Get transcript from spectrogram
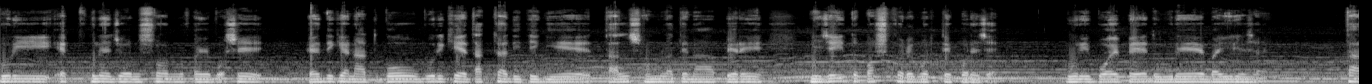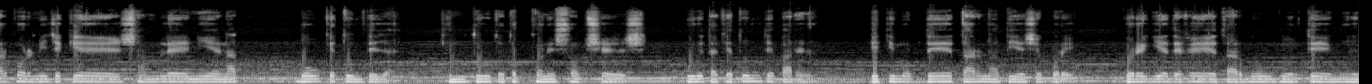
বুড়ি এক্ষুনে জোর সর হয়ে বসে। এদিকে নাত বউ বুড়িকে ধাক্কা দিতে গিয়ে তাল সামলাতে না পেরে নিজেই তো পাশ করে গড়তে পড়ে যায়। বুড়ি বয় পেয়ে দৌড়ে বাইরে যায়। তারপর নিজেকে সামলে নিয়ে নাত বউকে তুলতে যায়। কিন্তু ততক্ষণে সব শেষ। বুড়ি তাকে তুলতে পারে না। ইতিমধ্যে তার নাতি এসে পড়ে। করে গিয়ে দেখে তার বউ গড়তে মরে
